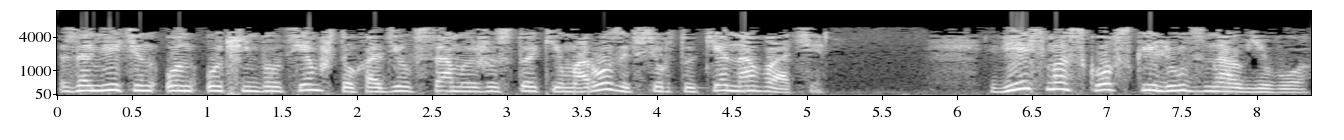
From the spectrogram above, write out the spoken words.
Заметен он очень был тем, что ходил в самые жестокие морозы в сюртуке на вате — Весь московский люд знал его.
